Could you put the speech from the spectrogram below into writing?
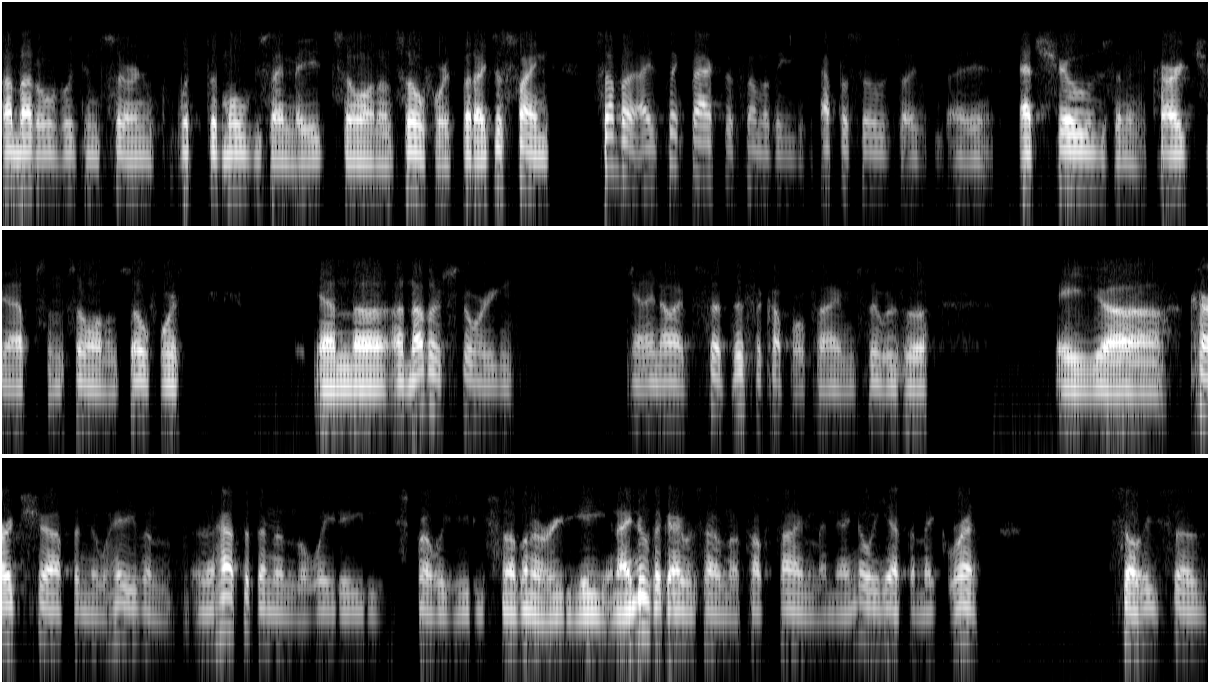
I'm not overly concerned with the moves I made, so on and so forth. But I just find some of I think back to some of the episodes I, I at shows and in card shops and so on and so forth. And uh, another story, and I know I've said this a couple of times. There was a a uh, card shop in New Haven. It had to have been in the late '80s, probably '87 or '88. And I knew the guy was having a tough time, and I knew he had to make rent. So he says,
